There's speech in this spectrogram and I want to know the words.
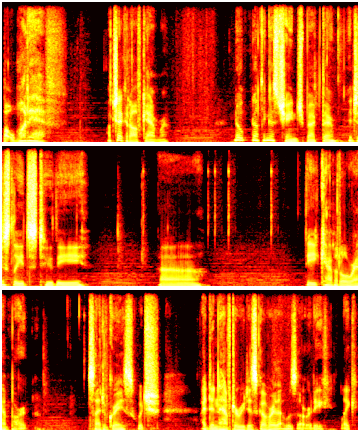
But what if? I'll check it off camera. Nope, nothing has changed back there. It just leads to the, uh, the Capital Rampart, site of Grace, which I didn't have to rediscover. That was already, like,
